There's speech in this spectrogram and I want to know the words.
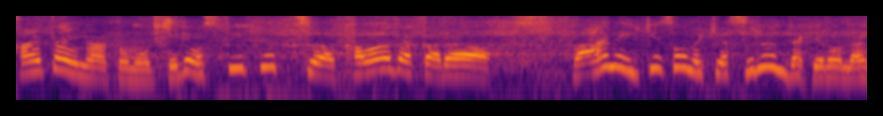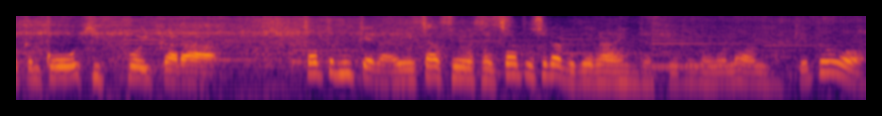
変えたいなと思って、でもスティープウッツは革だから、まあ、雨いけそうな気がするんだけど、なんか合皮っぽいから、ちゃんと見てない。ちゃんすみません。ちゃんと調べてないんだけれども、なんだけど、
